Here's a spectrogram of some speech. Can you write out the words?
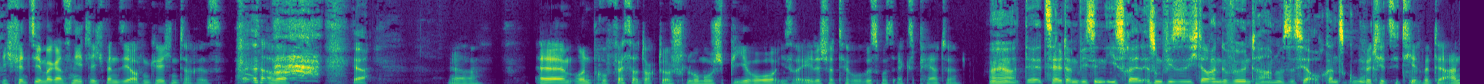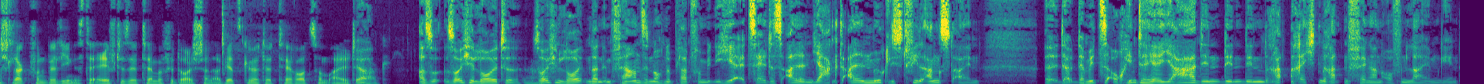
Ich finde sie immer ganz niedlich, wenn sie auf dem Kirchentag ist. Aber ja. Ja. Ähm, und Professor Dr. Shlomo Spiro, israelischer Terrorismusexperte. Naja, der erzählt dann, wie es in Israel ist und wie sie sich daran gewöhnt haben. Das ist ja auch ganz gut. Wird hier zitiert mit der Anschlag von Berlin ist der 11. September für Deutschland. Ab jetzt gehört der Terror zum Alltag. Ja. Also solche Leute, ja. solchen Leuten dann im Fernsehen noch eine Plattform bieten. Hier erzählt es allen, jagt allen möglichst viel Angst ein. Äh, damit sie auch hinterher ja den, den, den Rat, rechten Rattenfängern auf den Leim gehen.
